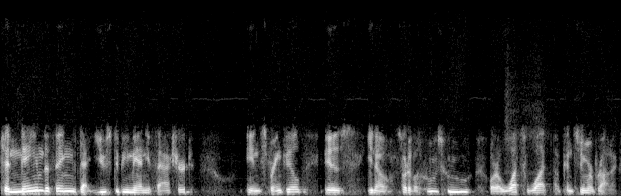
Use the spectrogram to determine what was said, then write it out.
to name the things that used to be manufactured in Springfield is, you know, sort of a who's who or a what's what of consumer products.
